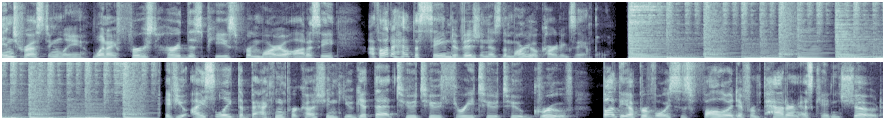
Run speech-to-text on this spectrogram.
Interestingly, when I first heard this piece from Mario Odyssey, I thought it had the same division as the Mario Kart example. If you isolate the backing percussion, you get that 2-2-3-2-2 groove, but the upper voices follow a different pattern as Cadence showed.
